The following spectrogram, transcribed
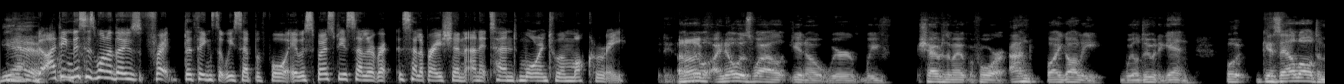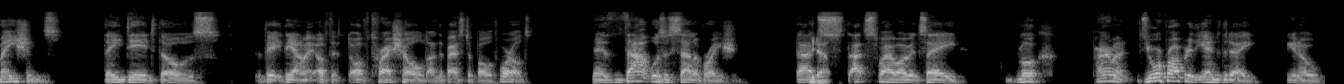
Yeah, No, I think this is one of those fr- the things that we said before. It was supposed to be a, celebra- a celebration, and it turned more into a mockery. And I know, I've- know as well. You know, we're we've shouted them out before, and by golly, we'll do it again. But Gazelle Automations, they did those the the anime of the of Threshold and the Best of Both Worlds. Now that was a celebration. That's that's why I would say, look, Paramount, it's your property at the end of the day. You know,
